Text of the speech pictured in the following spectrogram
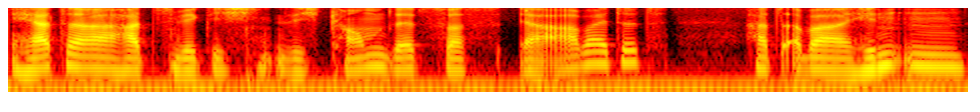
Hertha hat wirklich sich kaum selbst was erarbeitet, hat aber hinten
